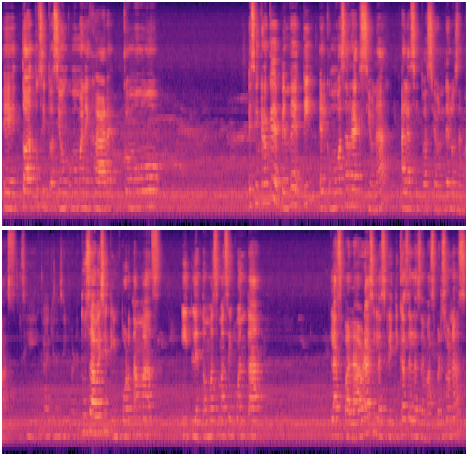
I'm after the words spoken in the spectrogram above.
eh, toda tu situación, cómo manejar, cómo... Es que creo que depende de ti el cómo vas a reaccionar a la situación de los demás. Sí, cada quien es diferente. Tú sabes si te importa más y le tomas más en cuenta las palabras y las críticas de las demás personas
